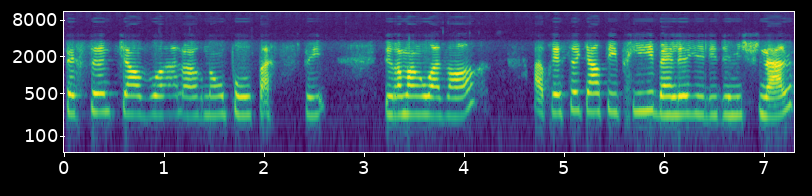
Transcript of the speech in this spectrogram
personnes qui envoient leur nom pour participer. C'est vraiment au hasard. Après ça, quand tu es pris, ben là, il y a les demi-finales.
